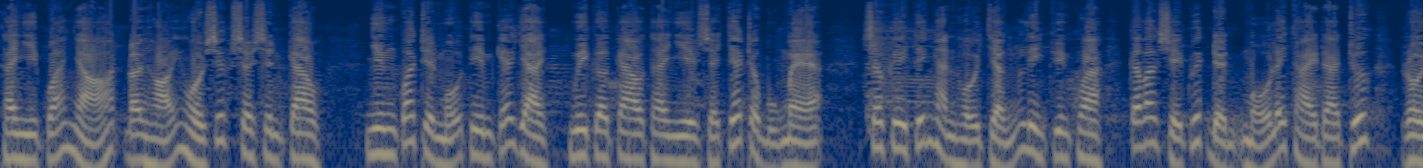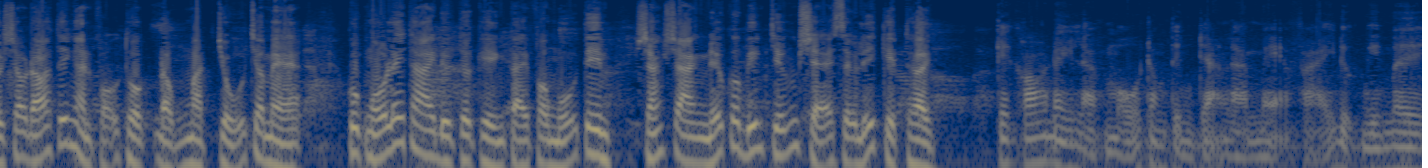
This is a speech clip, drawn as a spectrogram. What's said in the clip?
Thai nhi quá nhỏ, đòi hỏi hồi sức sơ sinh cao. Nhưng quá trình mổ tiêm kéo dài, nguy cơ cao thai nhi sẽ chết trong bụng mẹ. Sau khi tiến hành hội chẩn liên chuyên khoa, các bác sĩ quyết định mổ lấy thai ra trước, rồi sau đó tiến hành phẫu thuật động mạch chủ cho mẹ. Cuộc mổ lấy thai được thực hiện tại phòng mổ tim, sẵn sàng nếu có biến chứng sẽ xử lý kịp thời. Cái khó đây là mổ trong tình trạng là mẹ phải được nghi mê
